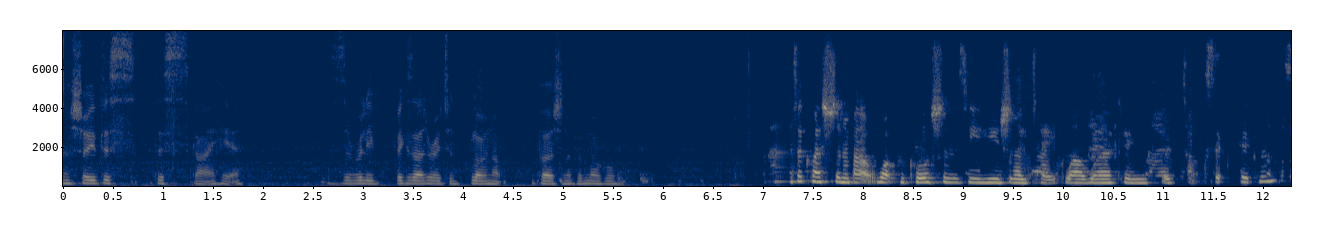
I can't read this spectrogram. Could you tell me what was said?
I'll show you this this guy here. This is a really exaggerated, blown up version of a Mughal. I had a question about what precautions you usually take while working with toxic pigments.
